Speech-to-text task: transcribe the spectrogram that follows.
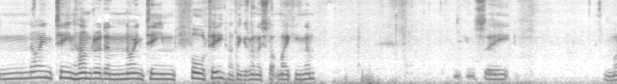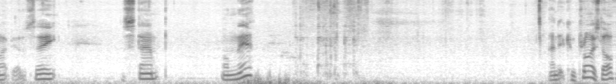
1900 and 1940, I think is when they stopped making them. You can see, you might be able to see, the stamp on there. And it comprised of,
